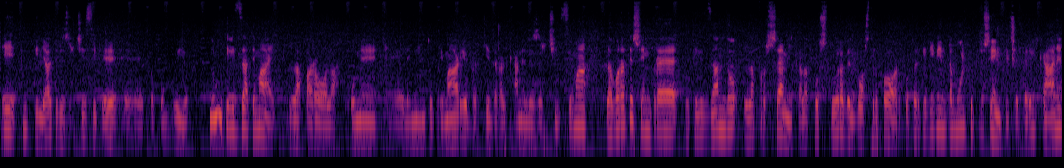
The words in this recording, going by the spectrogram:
e tutti gli altri esercizi che eh, propongo io, non utilizzate mai la parola come eh, elemento primario per chiedere al cane l'esercizio, ma lavorate sempre utilizzando la prossemica, la postura del vostro corpo, perché diventa molto più semplice per il cane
